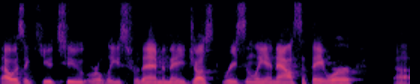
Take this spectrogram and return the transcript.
That was a Q2 release for them, and they just recently announced that they were uh,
